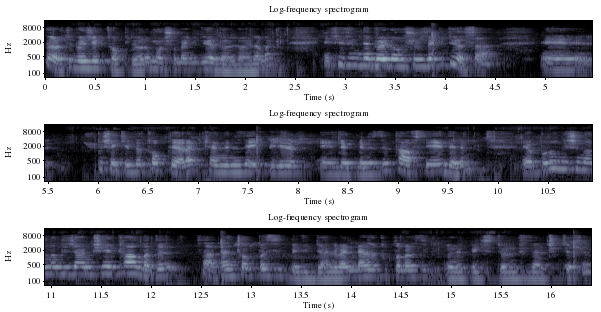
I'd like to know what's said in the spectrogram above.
Börtü böcek topluyorum. Hoşuma gidiyor böyle oynamak. E sizin de böyle hoşunuza gidiyorsa e, bu şekilde toplayarak kendinize ek bir gelir elde etmenizi tavsiye ederim. E, bunun dışında anlatacağım bir şey kalmadı. Zaten çok basit bir video. Hani ben nerede toplamanızı öğretmek istiyorum size açıkçası.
